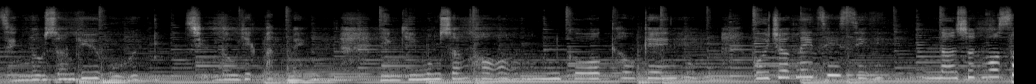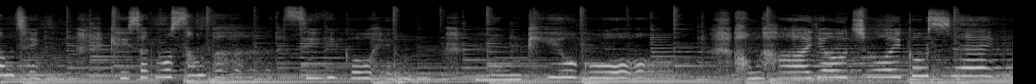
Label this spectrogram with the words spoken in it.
情路上迂回，前路亦不明，仍然梦想看个究竟。陪着你之时，难述我心情，其实我心不止高兴，梦飘过红霞又再高升。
